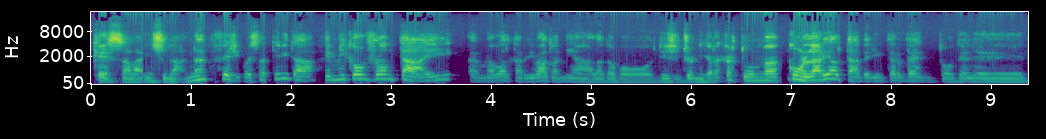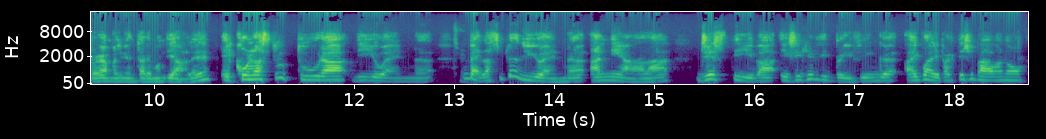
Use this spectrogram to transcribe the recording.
Kessala in Sudan. Feci questa attività e mi confrontai, eh, una volta arrivato a Niala, dopo dieci giorni che era a Khartoum, con la realtà dell'intervento del programma alimentare mondiale e con la struttura di UN. Sì. Beh, la struttura di UN a Niala gestiva i security briefing ai quali partecipavano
